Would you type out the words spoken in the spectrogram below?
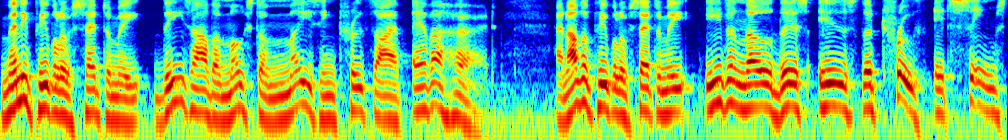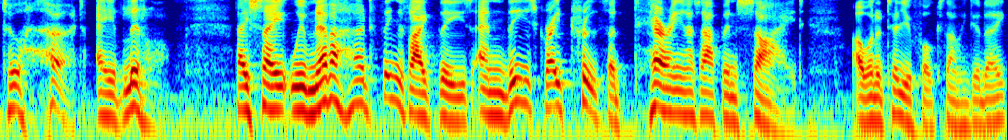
Many people have said to me, These are the most amazing truths I have ever heard. And other people have said to me, Even though this is the truth, it seems to hurt a little. They say, We've never heard things like these, and these great truths are tearing us up inside. I want to tell you folks something today.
